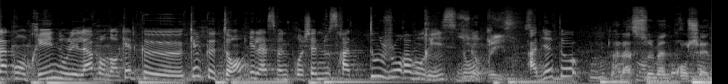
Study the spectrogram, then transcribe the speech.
L'a compris, nous, on est là pendant quelques, quelques temps. Et la semaine prochaine, nous sera toujours à Maurice. Donc, Surprise. À bientôt. À la semaine prochaine.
